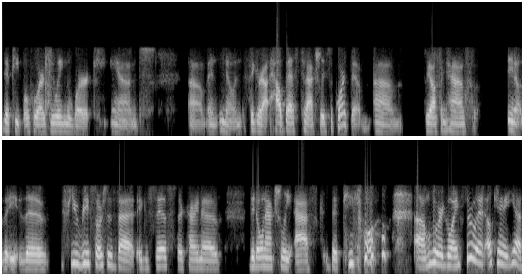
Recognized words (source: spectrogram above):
the people who are doing the work and um, and you know and figure out how best to actually support them. Um, we often have you know the the few resources that exist. They're kind of they don't actually ask the people um, who are going through it. Okay, yes,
